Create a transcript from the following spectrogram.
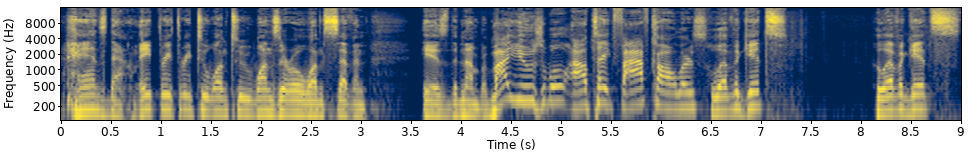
Hands down. 833-212-1017 is the number. My usual, I'll take five callers. Whoever gets whoever gets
